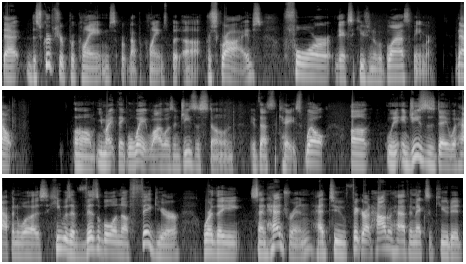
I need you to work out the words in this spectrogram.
that the Scripture proclaims, or not proclaims, but uh, prescribes for the execution of a blasphemer. Now, um, you might think, well, wait, why wasn't Jesus stoned if that's the case? Well, uh, in Jesus' day, what happened was he was a visible enough figure where the Sanhedrin had to figure out how to have him executed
